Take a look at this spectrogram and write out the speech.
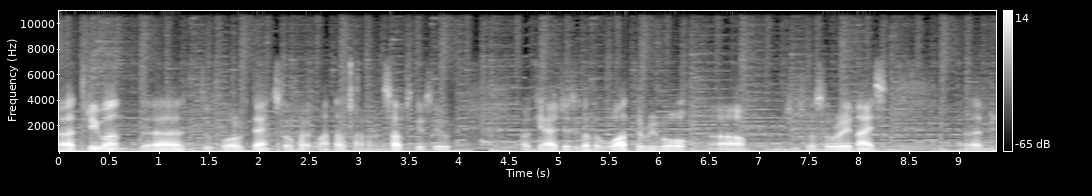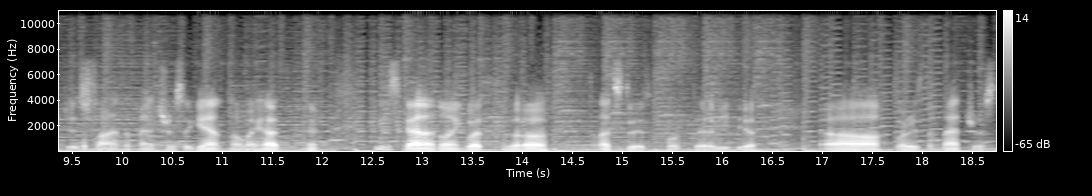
uh, 3124 uh, thanks for 1500 subs gives you okay I just got a water reroll um, which is also really nice. Uh, let me just find the mattress again. Oh my god. This is kind of annoying but uh, let's do it for the video uh, where is the mattress?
